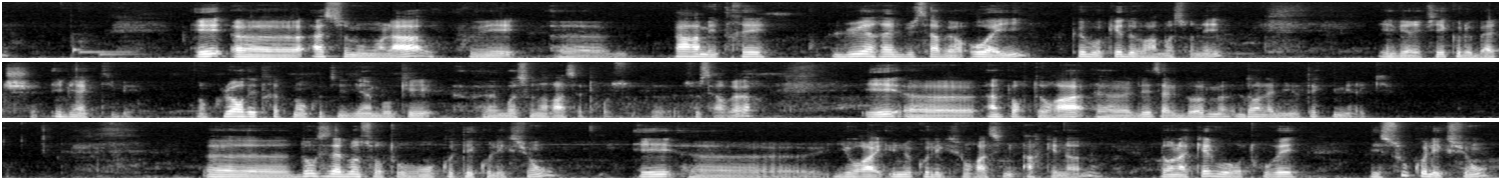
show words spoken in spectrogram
Et euh, à ce moment-là, vous pouvez euh, paramétrer l'URL du serveur OAI que Bokeh devra moissonner et vérifier que le batch est bien activé. Donc lors des traitements quotidiens, Bokeh moissonnera ce serveur et euh, importera euh, les albums dans la bibliothèque numérique. Euh, donc ces albums se retrouveront côté collection et il y aura une collection racine Arkenum dans laquelle vous retrouvez des sous-collections.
